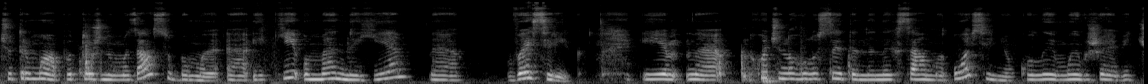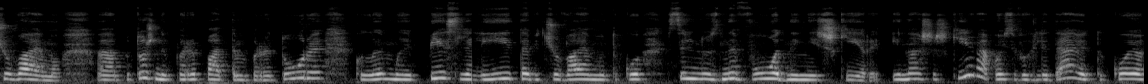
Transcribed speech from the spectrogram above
чотирма потужними засобами, е, які у мене є е, весь рік. І е, хочу наголосити на них саме осінню, коли ми вже відчуваємо е, потужний перепад температури, коли ми після літа відчуваємо таку сильну зневодненість шкіри. І наша шкіра ось виглядає такою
